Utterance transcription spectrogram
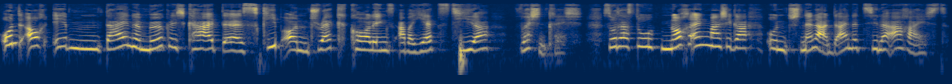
und auch eben deine Möglichkeit des Keep on Track Callings, aber jetzt hier wöchentlich, so dass du noch engmaschiger und schneller deine Ziele erreichst.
